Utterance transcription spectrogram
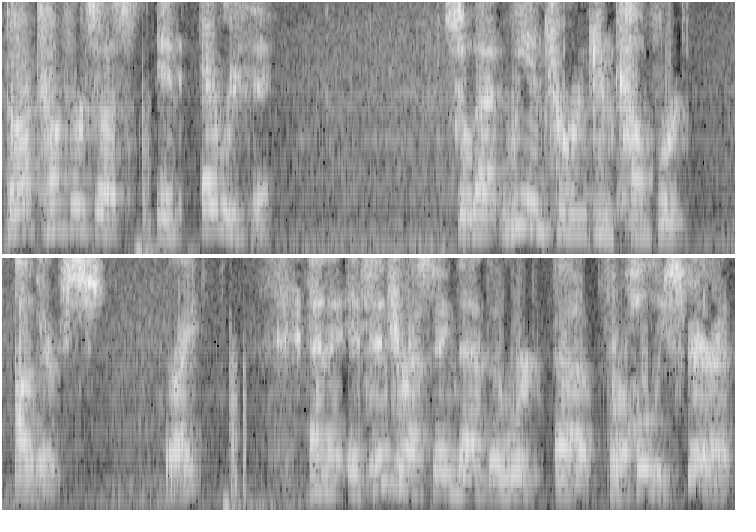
God comforts us in everything so that we in turn can comfort others. Right? And it's interesting that the word uh, for Holy Spirit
